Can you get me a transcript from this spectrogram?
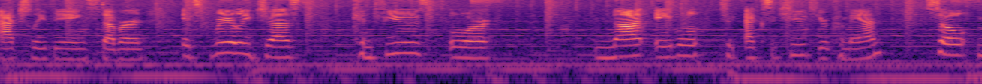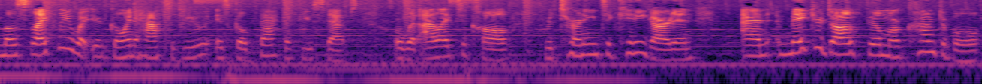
actually being stubborn, it's really just confused or not able to execute your command. So, most likely, what you're going to have to do is go back a few steps, or what I like to call returning to kindergarten, and make your dog feel more comfortable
